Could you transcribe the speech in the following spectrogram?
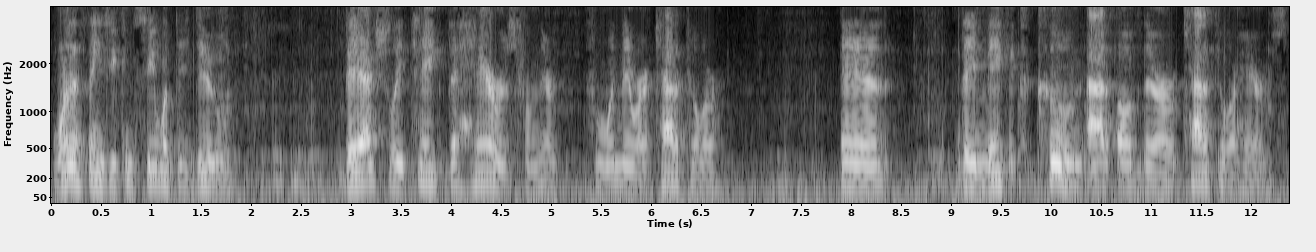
one of the things you can see what they do, they actually take the hairs from their from when they were a caterpillar, and they make a cocoon out of their caterpillar hairs,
